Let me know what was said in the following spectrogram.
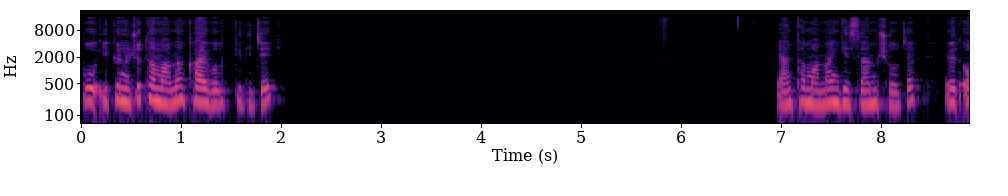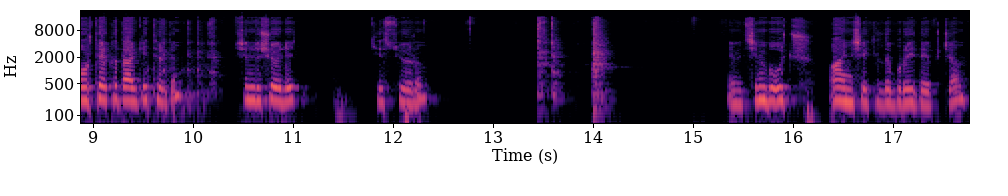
bu ipin ucu tamamen kaybolup gidecek. Yani tamamen gizlenmiş olacak. Evet ortaya kadar getirdim. Şimdi şöyle kesiyorum. Evet şimdi bu uç aynı şekilde burayı da yapacağım.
